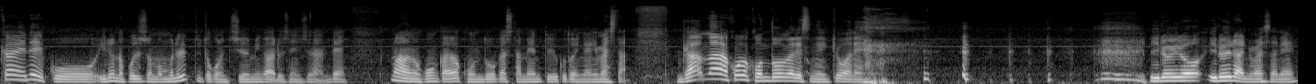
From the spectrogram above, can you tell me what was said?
控えで、こう、いろんなポジションを守れるっていうところに強みがある選手なんで、まあ、あの、今回は近藤がスタメンということになりました。が、まあ、この近藤がですね、今日はね、いろいろ、いろいろありましたね。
